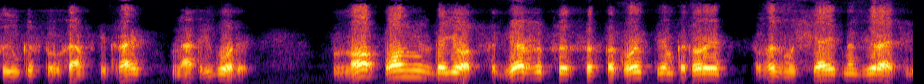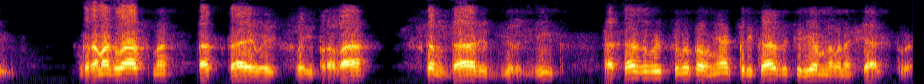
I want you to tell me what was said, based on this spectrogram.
ссылка в Туруханский край на три года. Но он не сдается, держится со спокойствием, которое возмущает надзирателей. Громогласно отстаивает свои права, скандалит, дерзит, отказывается выполнять приказы тюремного начальства.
